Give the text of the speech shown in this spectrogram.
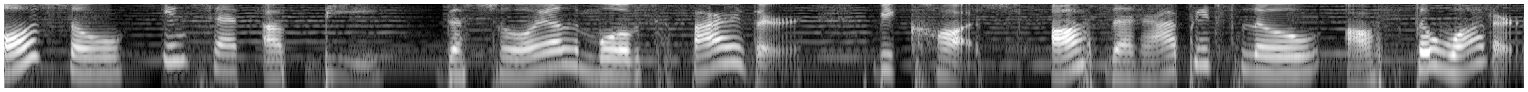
Also, in setup B, the soil moves farther because of the rapid flow of the water.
